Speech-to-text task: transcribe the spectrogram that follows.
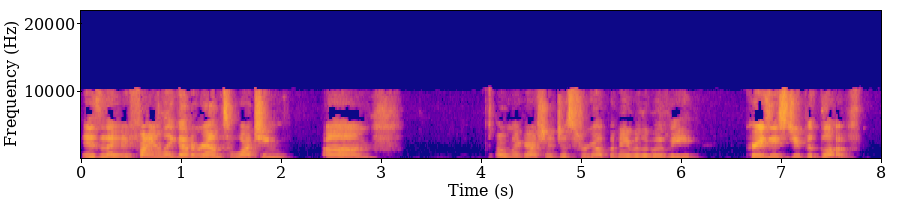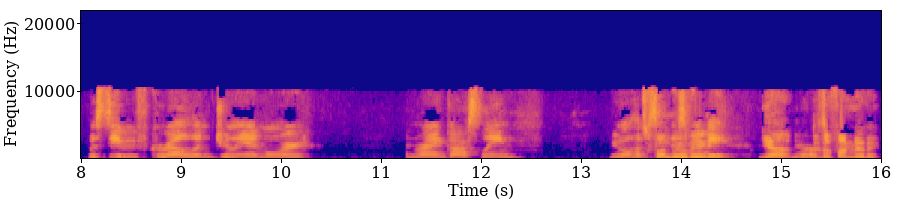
is I finally got around to watching. Um, oh my gosh, I just forgot the name of the movie. Crazy Stupid Love with Steve Carell and Julianne Moore and Ryan Gosling. You all have It's seen fun this movie. movie. Yeah, Yeah. it's a fun movie.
